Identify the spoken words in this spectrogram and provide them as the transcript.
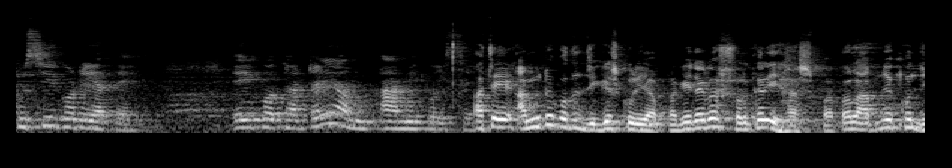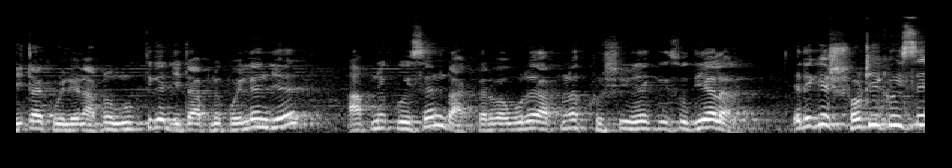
খুশি করিয়া দেয়। এই কথাটাই আমি কইছি। আচ্ছা আমি তো কথা জিজ্ঞেস করি আপনাকে এটা একটা সরকারি হাসপাতাল। আপনি এখন যেটা কইলেন আপনার মুখ থেকে যেটা আপনি কইলেন যে আপনি কইছেন ডাক্তারবাবুরে আপনারা খুশি হয়ে কিছু দিয়ালেন এটা কি সঠিক হয়েছে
